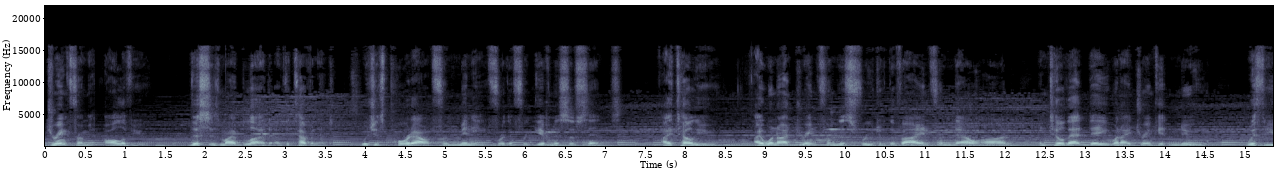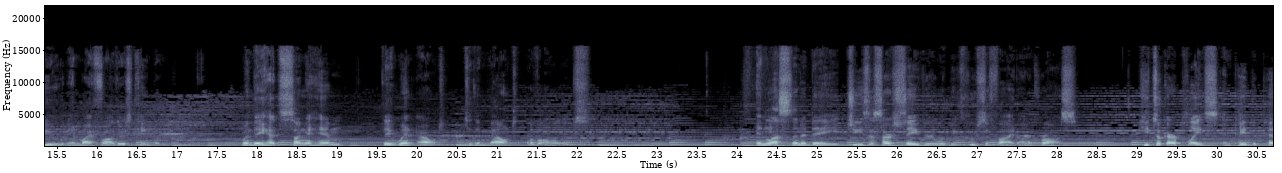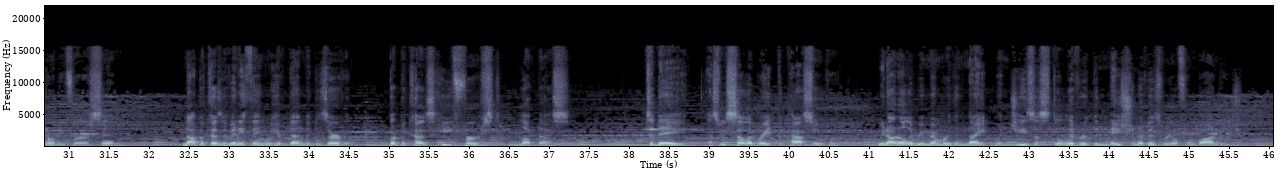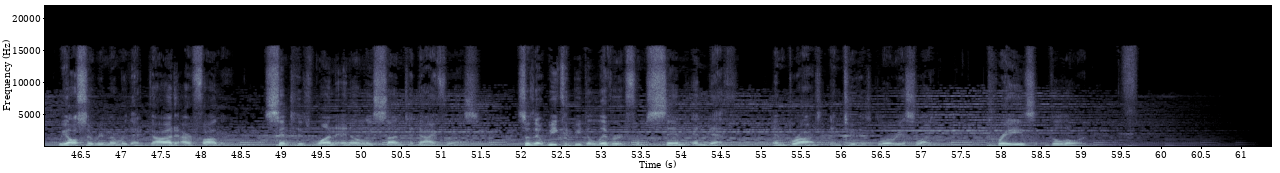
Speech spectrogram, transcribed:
Drink from it, all of you. This is my blood of the covenant, which is poured out for many for the forgiveness of sins. I tell you, I will not drink from this fruit of the vine from now on until that day when I drink it new with you in my Father's kingdom. When they had sung a hymn, they went out to the Mount of Olives. In less than a day, Jesus our Savior would be crucified on a cross. He took our place and paid the penalty for our sin, not because of anything we have done to deserve it, but because He first loved us. Today, as we celebrate the Passover, we not only remember the night when Jesus delivered the nation of Israel from bondage, we also remember that God our Father sent His one and only Son to die for us so that we could be delivered from sin and death and brought into his glorious light. Praise the Lord.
